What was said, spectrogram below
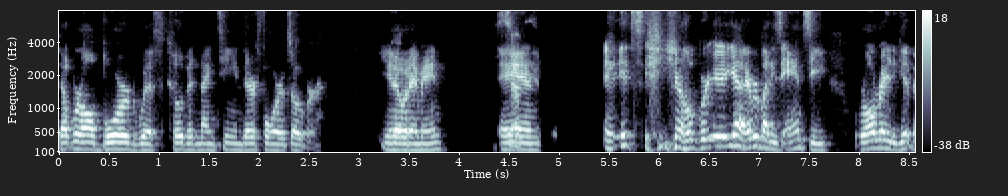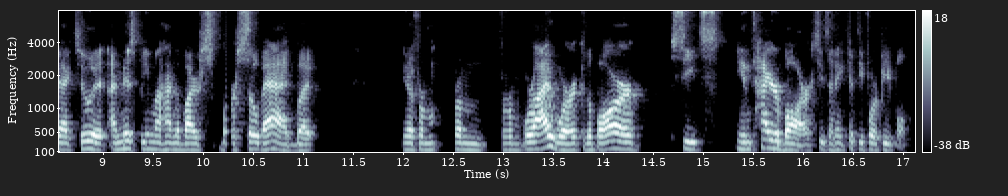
that we're all bored with COVID nineteen, therefore it's over. You know what I mean? And it's you know we're yeah everybody's antsy. We're all ready to get back to it. I miss being behind the bar, bar so bad, but you know from from from where I work, the bar seats the entire bar seats I think fifty four people,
